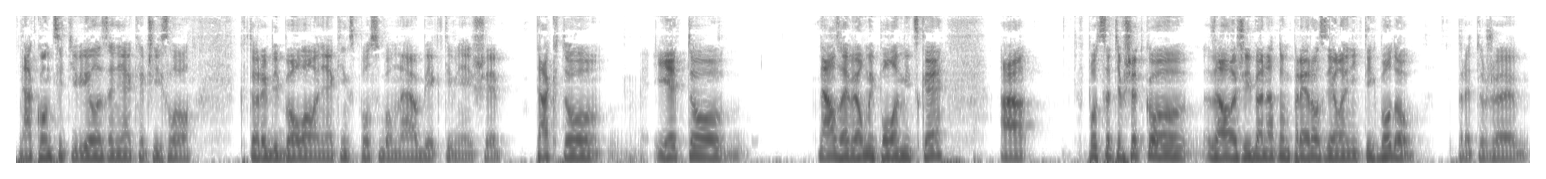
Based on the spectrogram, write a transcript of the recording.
na konci ti vyleze nejaké číslo, ktoré by bolo nejakým spôsobom najobjektívnejšie. Takto je to naozaj veľmi polemické a v podstate všetko záleží iba na tom prerozdelení tých bodov, pretože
